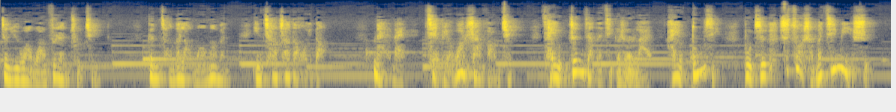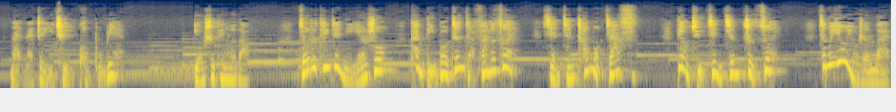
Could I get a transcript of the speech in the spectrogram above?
正欲望王夫人出去，跟从的老嬷嬷们应悄悄地回道：“奶奶且别往上房去，才有甄家的几个人来，还有东西，不知是做什么机密事。奶奶这一去恐不便。”尤氏听了道：“昨日听见你爷说，看底报甄家犯了罪。”现今抄没家私，调取进京治罪，怎么又有人来？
